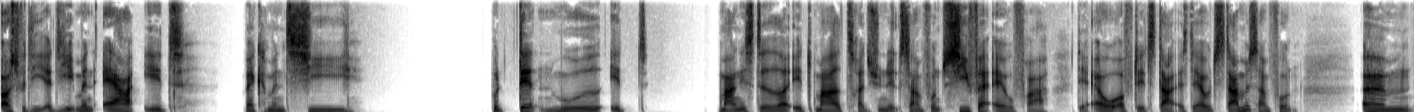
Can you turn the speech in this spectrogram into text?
også fordi, at Yemen er et, hvad kan man sige, på den måde et mange steder et meget traditionelt samfund. Sifa er jo fra, det er jo ofte et, altså det er jo et stammesamfund, øhm,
